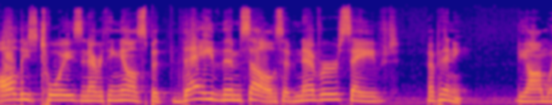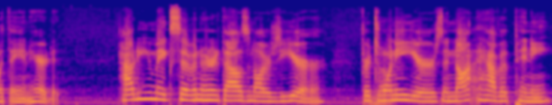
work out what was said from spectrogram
all these toys and everything else, but they themselves have never saved a penny beyond what they inherited. How do you make $700,000 a year for 20 years and not have a penny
